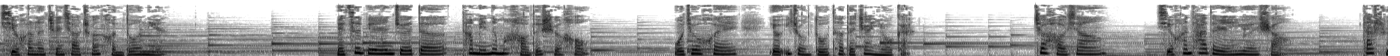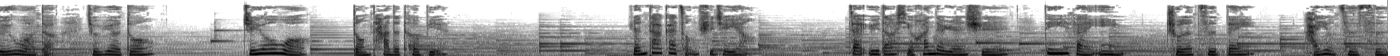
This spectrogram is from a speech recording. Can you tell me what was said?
喜欢了陈小春很多年，每次别人觉得他没那么好的时候，我就会有一种独特的占有感。就好像喜欢他的人越少，他属于我的就越多，只有我懂他的特别。人大概总是这样，在遇到喜欢的人时，第一反应除了自卑，还有自私。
